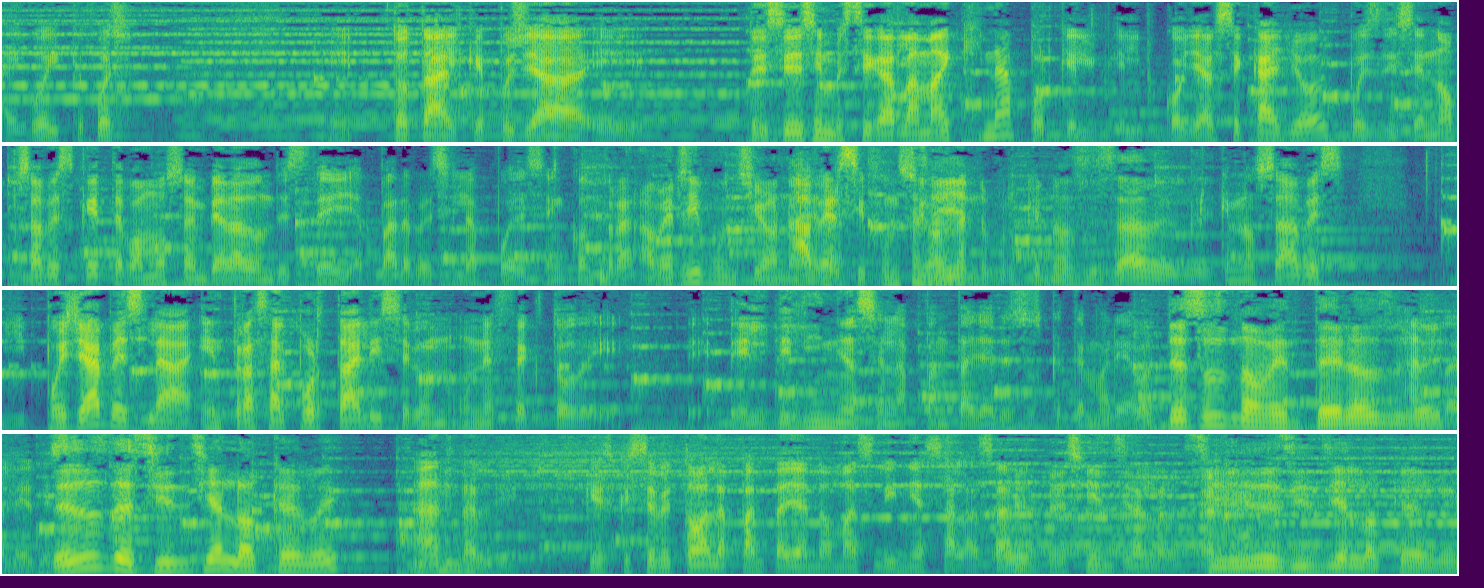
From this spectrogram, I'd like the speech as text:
ay, güey, ¿qué fue eso? Eh, total, que pues ya eh, decides investigar la máquina porque el, el collar se cayó y pues dice, no, pues sabes qué, te vamos a enviar a donde esté ella para ver si la puedes encontrar. A ver si funciona. A ¿verdad? ver si funciona Sí, porque no se sabe, güey. que no sabes. Y pues ya ves la, entras al portal y se ve un, un efecto de, de, de- de líneas en la pantalla de esos que te mareaban. De esos noventeros, güey. Ándale, de De esos de ciencia loca, güey. Ándale, que es que se ve toda la pantalla, no más líneas al azar. De ciencia loca. Sí, de ciencia loca, güey.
